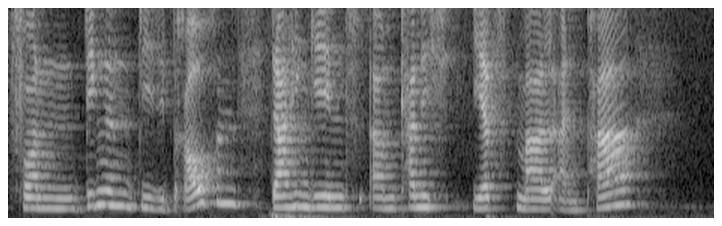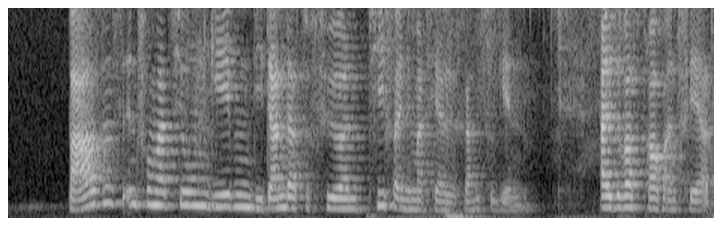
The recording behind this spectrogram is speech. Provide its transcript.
von Dingen, die sie brauchen. Dahingehend ähm, kann ich jetzt mal ein paar Basisinformationen geben, die dann dazu führen, tiefer in die Materie reinzugehen. Also was braucht ein Pferd?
